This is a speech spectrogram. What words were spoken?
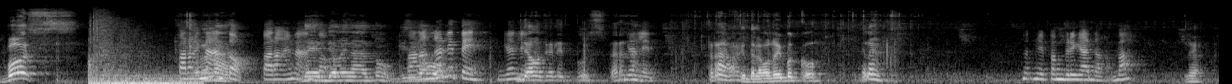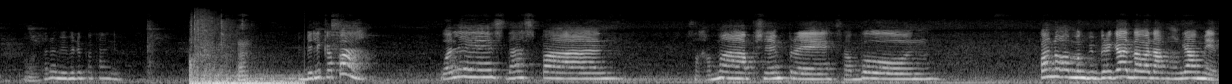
Boss! Parang Tara na. inaantok. Parang Hindi, inaantok. hindi ako inaantok. Gising Parang ako. galit eh. Galit. Hindi ako galit, boss. Tara na. Galit. Tara, dala ko na yung bag ko. Tara. Ba't may pambrigada ka ba? Na. O, tara, bibili pa tayo. Ha? Bibili ka pa. Wales, daspan, saka map, syempre, sabon. Paano ka magbibrigada? Wala kang gamit.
